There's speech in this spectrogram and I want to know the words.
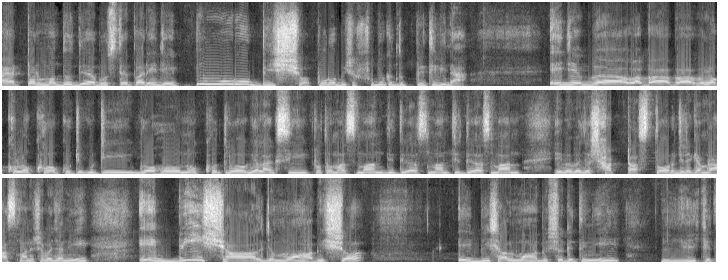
আয়াতটার মধ্য দিয়ে বুঝতে পারি যে এই পুরো বিশ্ব পুরো বিশ্ব, শুধু কিন্তু পৃথিবী না, এই যে লক্ষ লক্ষ, কোটি কোটি গ্রহ, নক্ষত্র, গ্যালাক্সি, প্রথম আসমান, দ্বিতীয় আসমান, তৃতীয় আসমান এইভাবে যে সাতটা স্তর, যেটাকে আমরা আসমান হিসেবে জানি, এই বিশাল যে মহাবিশ্ব, এই বিশাল মহাবিশ্বকে তিনি লিখিত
